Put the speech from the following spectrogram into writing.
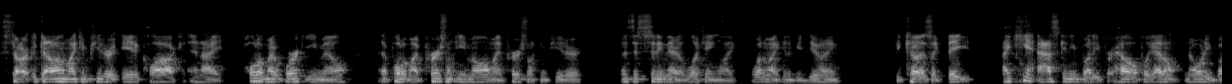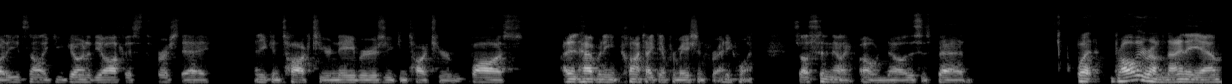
start got on my computer at eight o'clock, and I pulled up my work email and I pulled up my personal email on my personal computer. I was just sitting there looking like, what am I going to be doing? Because like they, I can't ask anybody for help. Like I don't know anybody. It's not like you go into the office the first day and you can talk to your neighbors, or you can talk to your boss. I didn't have any contact information for anyone. So I was sitting there like, oh no, this is bad. But probably around 9 a.m.,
